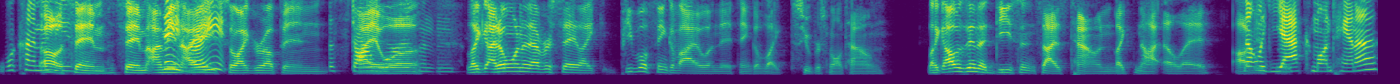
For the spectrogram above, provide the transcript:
What kind of Oh, movies? same, same. I mean, Same, I so I grew up in The Star Iowa. Wars and like I don't want to ever say like people think of Iowa and they think of like super small town. Like I was in a decent sized town, like not LA. Not like. Yaak, Montana.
